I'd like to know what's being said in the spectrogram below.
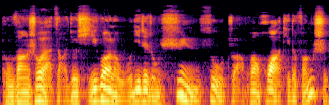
东方朔啊，早就习惯了武帝这种迅速转换话题的方式。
